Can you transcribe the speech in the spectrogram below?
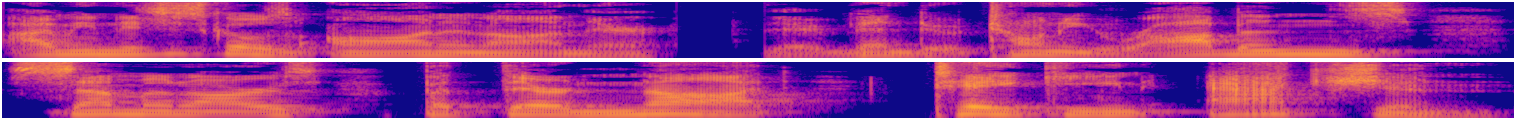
I mean, it just goes on and on there. They've been to Tony Robbins seminars, but they're not taking action.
